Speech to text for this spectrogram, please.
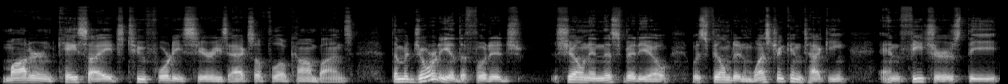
modern Case IH 240 series axial-flow combines. The majority of the footage shown in this video was filmed in western Kentucky and features the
